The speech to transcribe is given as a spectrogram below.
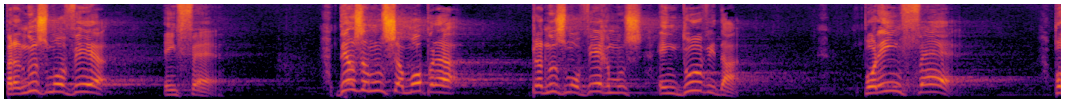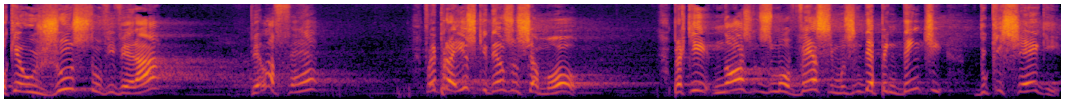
para nos mover em fé. Deus não nos chamou para, para nos movermos em dúvida, porém em fé porque o justo viverá pela fé. Foi para isso que Deus nos chamou, para que nós nos movêssemos independente do que chegue,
